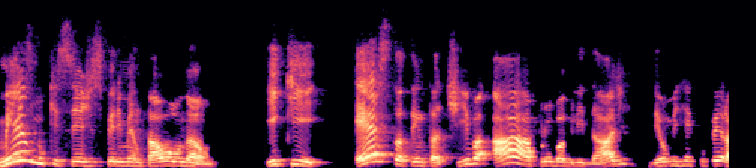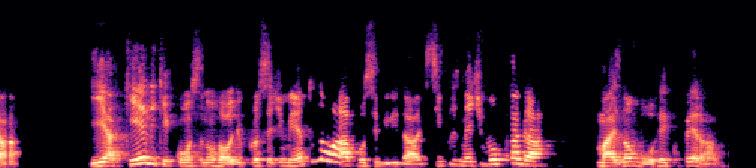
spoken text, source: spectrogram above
Mesmo que seja experimental ou não. E que esta tentativa há a probabilidade de eu me recuperar. E aquele que consta no rol de procedimento, não há possibilidade, simplesmente vou pagar, mas não vou recuperá-lo.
